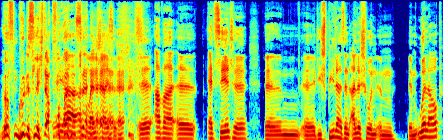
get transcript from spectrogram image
wirf ein gutes Licht auf uns. ja, ach man, scheiße. äh, aber äh, erzählte, ähm, äh, die Spieler sind alle schon im im Urlaub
